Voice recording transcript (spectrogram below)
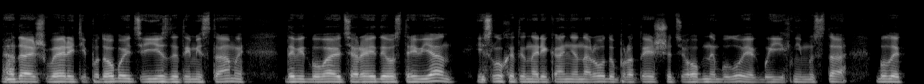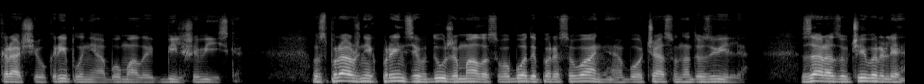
Гадаєш, Веріті подобається їздити містами, де відбуваються рейди острів'ян, і слухати нарікання народу про те, що цього б не було, якби їхні міста були краще укріплені або мали більше війська. У справжніх принців дуже мало свободи пересування або часу на дозвілля. Зараз у Чіверлі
